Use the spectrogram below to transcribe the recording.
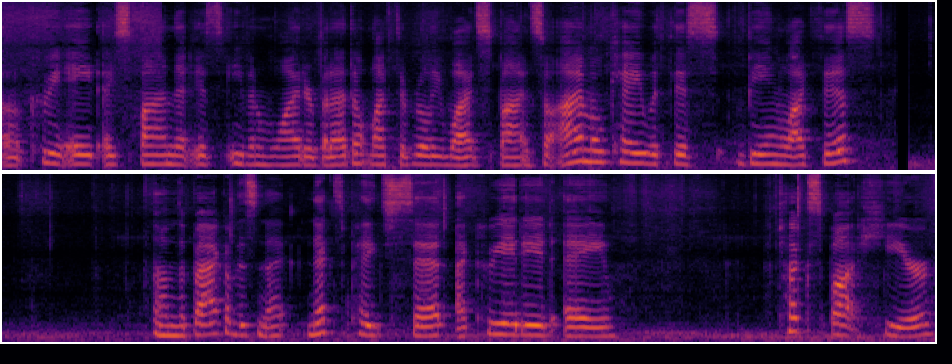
uh, create a spine that is even wider, but I don't like the really wide spine. So I'm okay with this being like this. On the back of this ne next page set, I created a tuck spot here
